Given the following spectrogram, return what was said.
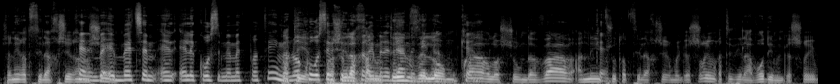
שאני רציתי להכשיר כן, אנשים. כן, בעצם אלה קורסים באמת פרטיים, הם לא קורסים שמוכרים על ידי המדינה. זה לא מוכר, כן. לא שום דבר. אני כן. פשוט רציתי להכשיר מגשרים, רציתי לעבוד עם מגשרים,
